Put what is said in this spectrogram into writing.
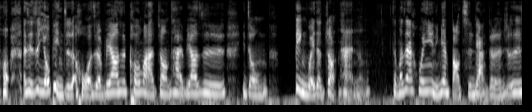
而且是有品质的活着，不要是 coma 的状态，不要是一种病危的状态呢？怎么在婚姻里面保持两个人就是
